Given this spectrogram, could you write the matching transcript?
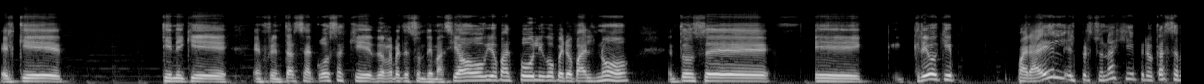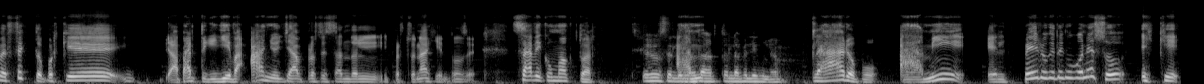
el que tiene que enfrentarse a cosas que de repente son demasiado obvios para el público, pero para él no. Entonces, eh, creo que para él el personaje, pero calza perfecto, porque aparte que lleva años ya procesando el, personaje, entonces sabe cómo actuar. Eso se le nota harto en la película. Claro, po. A mí, el pero que tengo con eso es que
